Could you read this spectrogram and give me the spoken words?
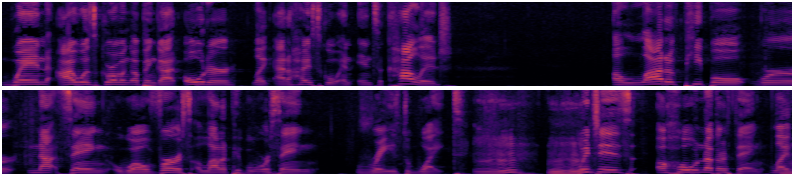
when I was growing up and got older, like out of high school and into college, a lot of people were not saying well versed. A lot of people were saying raised white, Mm-hmm. which is a whole nother thing. Like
